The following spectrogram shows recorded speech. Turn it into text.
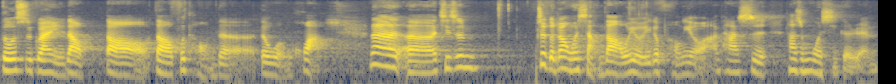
都是关于到到到不同的的文化。那呃，其实这个让我想到，我有一个朋友啊，他是他是墨西哥人，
